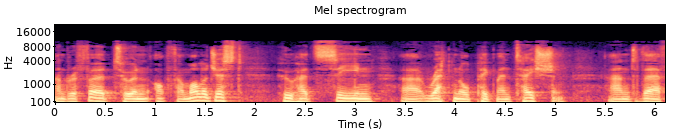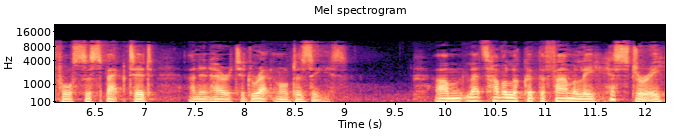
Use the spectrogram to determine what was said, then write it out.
and referred to an ophthalmologist who had seen uh, retinal pigmentation and therefore suspected an inherited retinal disease. Um, let's have a look at the family history.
